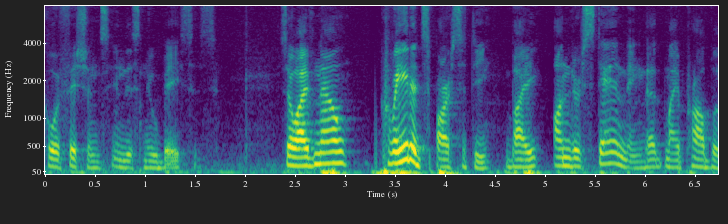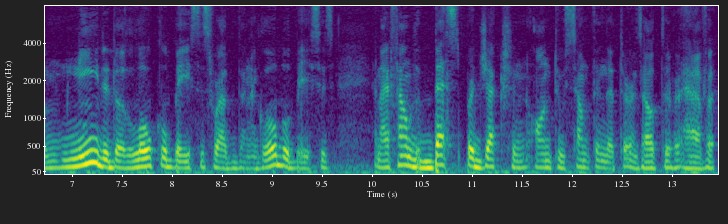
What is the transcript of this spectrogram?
coefficients in this new basis. So I've now created sparsity by understanding that my problem needed a local basis rather than a global basis. And I found the best projection onto something that turns out to have a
